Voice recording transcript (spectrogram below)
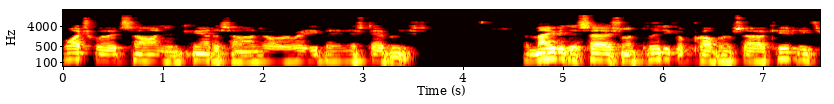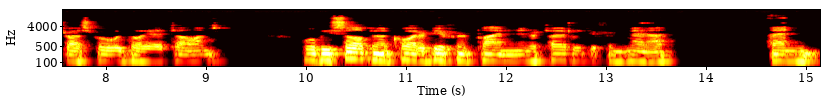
Watchword signs and countersigns are already being established. And maybe the social and political problems so acutely thrust forward by our times will be solved on quite a different plane and in a totally different manner and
